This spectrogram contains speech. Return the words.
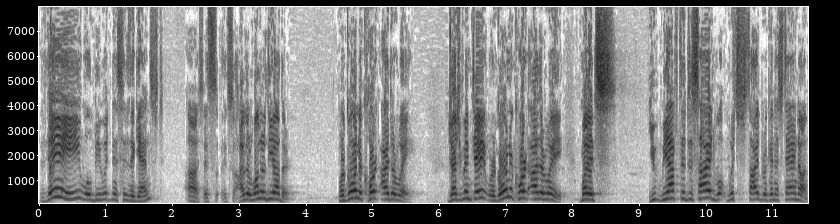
they will be witnesses against us. It's, it's either one or the other. We're going to court either way. Judgment day, we're going to court either way. But it's, you, we have to decide what, which side we're going to stand on.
